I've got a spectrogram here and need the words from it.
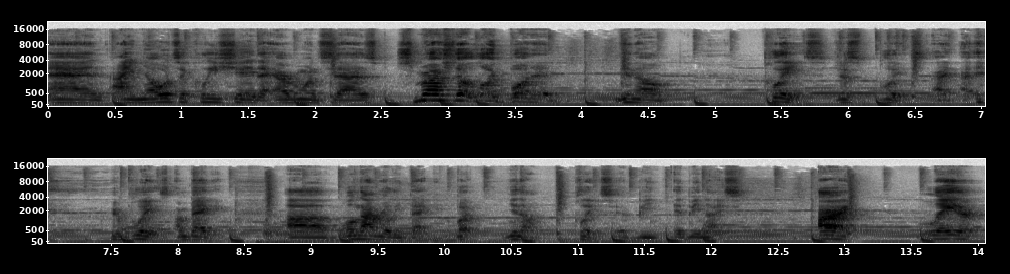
And I know it's a cliche that everyone says, smash that like button, you know, please, just please. I, I please, I'm begging. Uh, well, not really begging, but you know, please, it'd be it'd be nice. All right, later.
